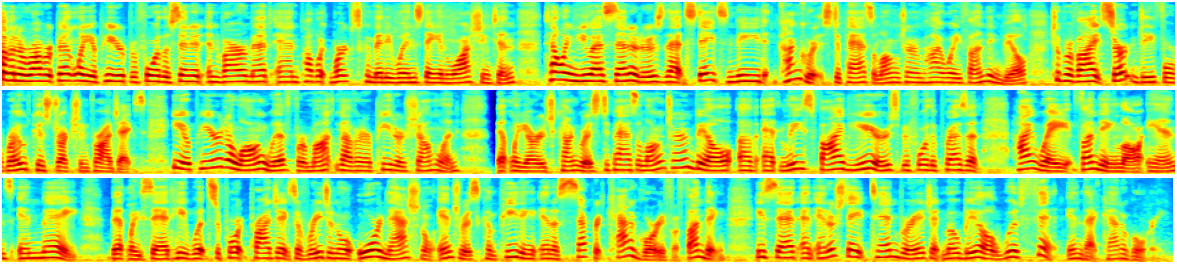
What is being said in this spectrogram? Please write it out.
Governor Robert Bentley appeared before the Senate Environment and Public Works Committee Wednesday in Washington, telling U.S. senators that states need Congress to pass a long-term highway funding bill to provide certainty for road construction projects. He appeared along with Vermont Governor Peter Shumlin. Bentley urged Congress to pass a long-term bill of at least five years before the present highway funding law ends in May. Bentley said he would support projects of regional or national interest competing in a separate category category for funding. He said an Interstate 10 bridge at Mobile would fit in that category.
